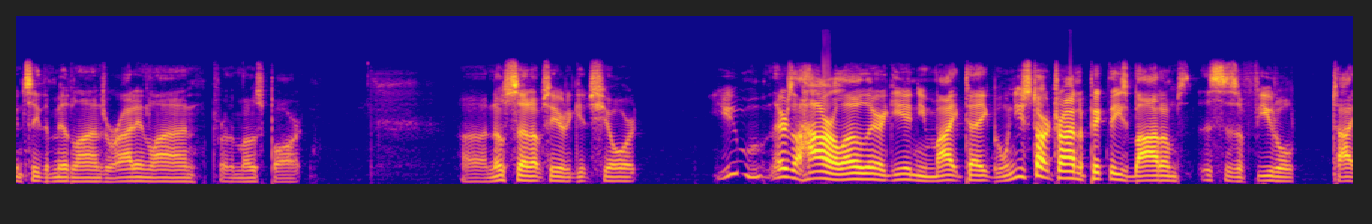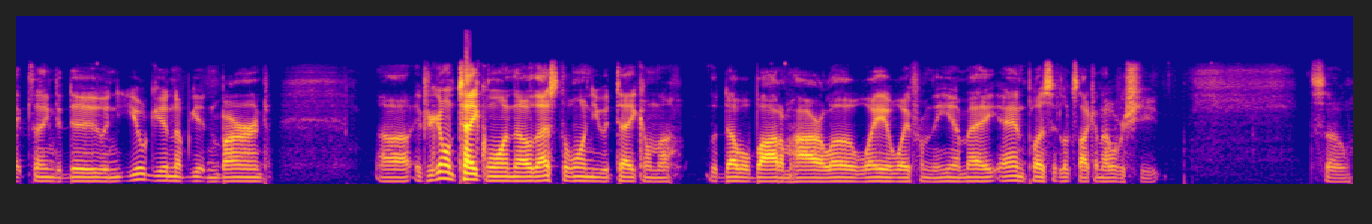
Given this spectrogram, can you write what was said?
Can see the midlines right in line for the most part. Uh, no setups here to get short. You there's a higher low there again you might take, but when you start trying to pick these bottoms, this is a futile type thing to do, and you'll end up getting burned. Uh, if you're going to take one though, that's the one you would take on the the double bottom higher low, way away from the EMA, and plus it looks like an overshoot. So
